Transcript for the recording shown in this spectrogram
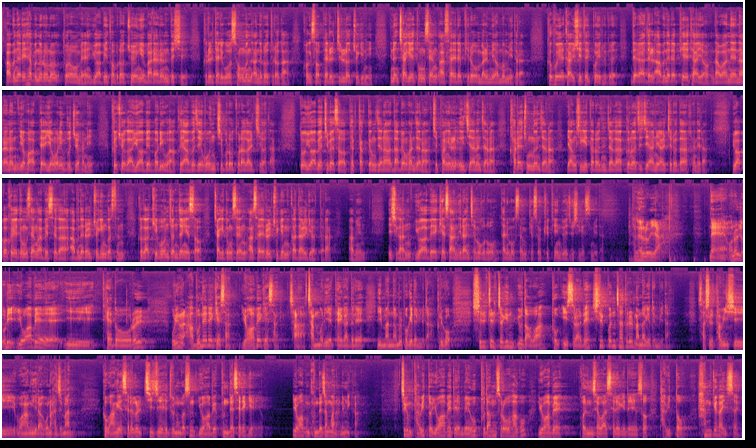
아브넬이 헤븐으로 돌아오매 요압이 더불어 조용히 말하려는 듯이 그를 데리고 성문 안으로 들어가 거기서 배를 찔러 죽이니 이는 자기의 동생 아사엘의 피로 말미암음이더라. 그 후에 다윗이 듣고 이르되 내 아들 아브넬의 피에 대하여 나와 내 나라는 여호와 앞에 영원히 무죄하니 그 죄가 요압의 머리와 그의 아버지의 온 집으로 돌아갈지어다 또 요압의 집에서 백탁병자나 나병 환자나 지팡이를 의지하는 자나 칼에 죽는 자나 양식이 떨어진 자가 끊어지지 아니할지로다 하니라 요압과 그의 동생 아비세가 아브넬을 죽인 것은 그가 기본 전쟁에서 자기 동생 아사엘을 죽인 까닭이었더라 아멘 이 시간 요압의 계산이란 제목으로 담임 목사님께서 큐티 인도해 주시겠습니다. 할렐루야. 네, 오늘 우리 요압의 이 태도를 우리는 아브넬의 계산, 요압의 계산, 자 잔머리의 대가들의 이 만남을 보게 됩니다. 그리고 실질적인 유다와 북이스라엘의 실권자들을 만나게 됩니다. 사실 다윗이 왕이라고는 하지만 그 왕의 세력을 지지해 주는 것은 요압의 군대 세력이에요. 요압은 군대 장관 아닙니까? 지금 다윗도 요압에 대해 매우 부담스러워하고 요압의 권세와 세력에 대해서 다윗도 한계가 있어요.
